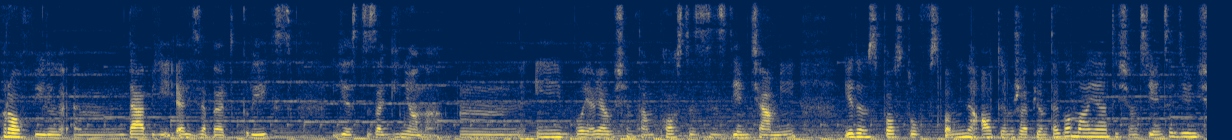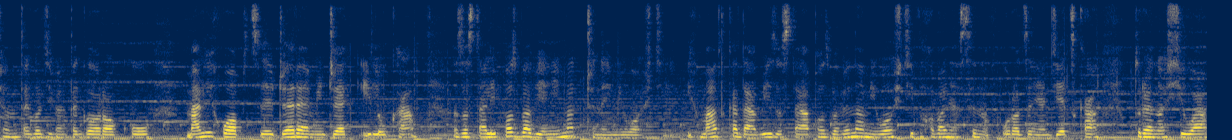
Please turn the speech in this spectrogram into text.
profil e, Dabi Elizabeth Griggs jest zaginiona mm, i pojawiały się tam posty ze zdjęciami Jeden z postów wspomina o tym, że 5 maja 1999 roku mali chłopcy Jeremy, Jack i Luka zostali pozbawieni matczynej miłości. Ich matka Dabi została pozbawiona miłości wychowania synów, urodzenia dziecka, które nosiła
